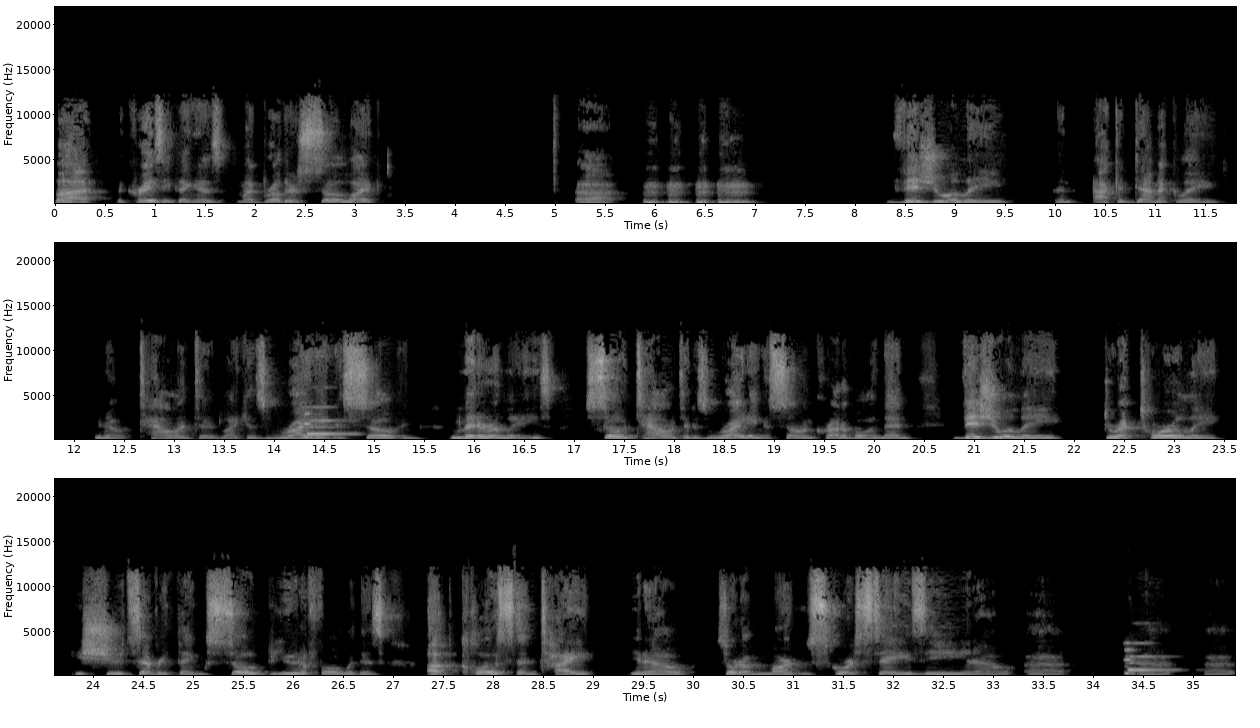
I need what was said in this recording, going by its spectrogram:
But the crazy thing is, my brother's so like, uh, visually and academically, you know, talented. Like his writing is so, literally, he's so talented. His writing is so incredible. And then visually, directorially, he shoots everything so beautiful with his up close and tight you know, sort of Martin Scorsese, you know, uh, uh, uh,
